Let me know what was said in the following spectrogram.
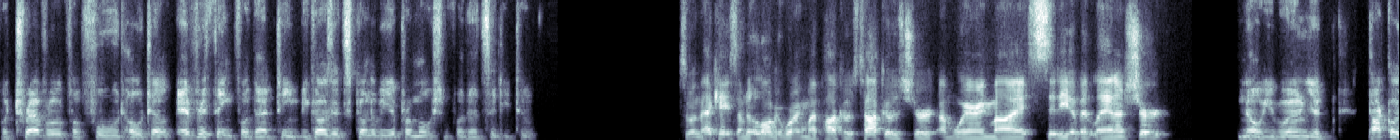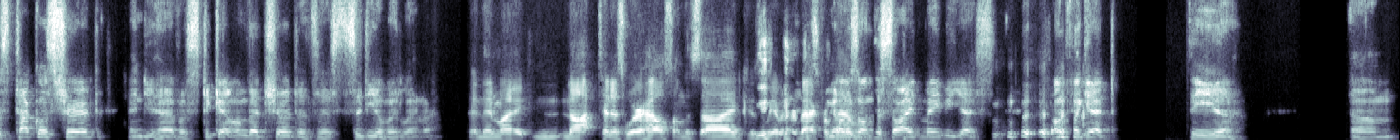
for travel, for food, hotel, everything for that team, because it's going to be a promotion for that city too. So in that case, I'm no longer wearing my Paco's Tacos shirt. I'm wearing my City of Atlanta shirt. No, you're wearing your Paco's Tacos shirt, and you have a sticker on that shirt that says City of Atlanta. And then my not tennis warehouse on the side because we haven't heard back from them. on the side, maybe yes. Don't forget the uh, um,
